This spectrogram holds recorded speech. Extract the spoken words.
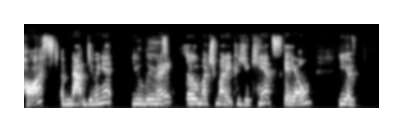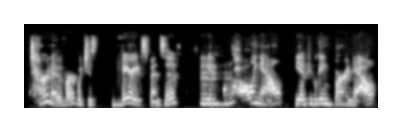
cost of not doing it, you lose right. so much money because you can't scale. You have turnover, which is very expensive. Mm-hmm. You have people mm-hmm. calling out. You have people getting burned out.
